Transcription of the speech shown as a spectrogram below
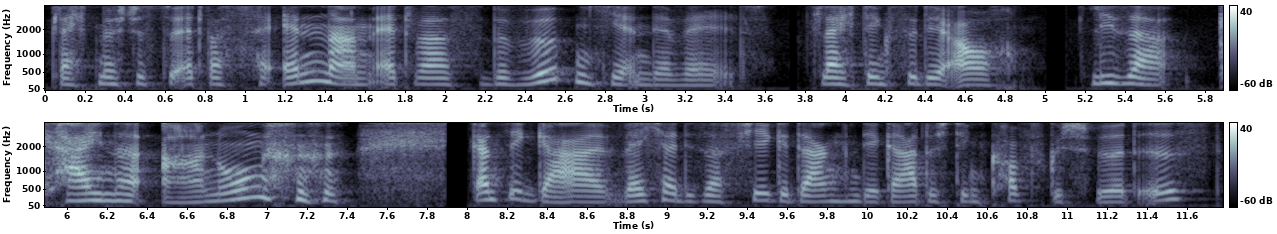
vielleicht möchtest du etwas verändern, etwas bewirken hier in der Welt. Vielleicht denkst du dir auch, Lisa, keine Ahnung. Ganz egal, welcher dieser vier Gedanken dir gerade durch den Kopf geschwirrt ist,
